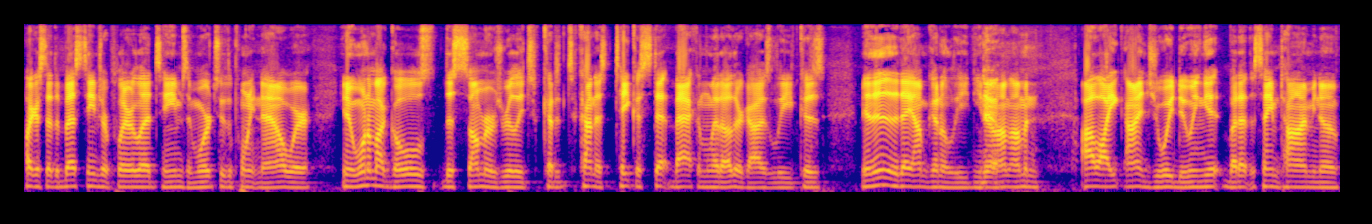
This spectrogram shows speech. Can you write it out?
like I said, the best teams are player led teams, and we're to the point now where you know one of my goals this summer is really to, kind of- to kind of take a step back and let other guys lead. Because at the end of the day, I'm going to lead. You know, Yeah. I'm, I'm I like I enjoy doing it, but at the same time, you know,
